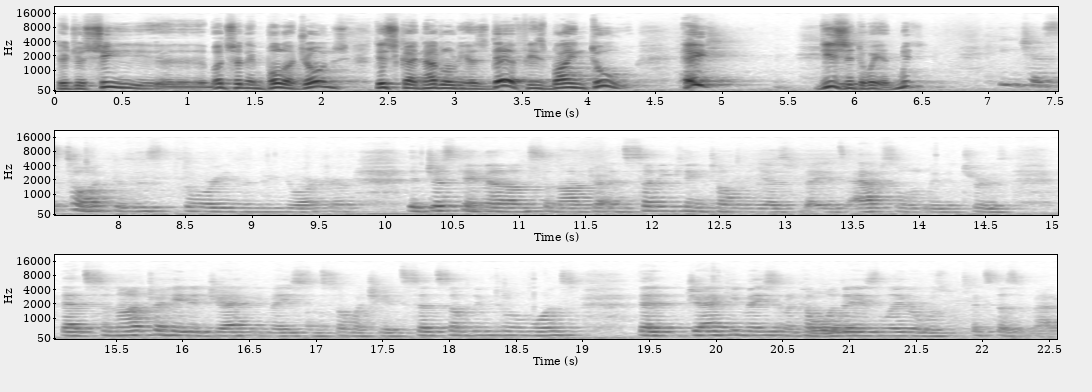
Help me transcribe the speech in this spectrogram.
Did you see uh, what's her name, Paula Jones? This guy not only is deaf, he's blind too. Hey, this is the way it. is. He just talked to this story in the New Yorker that just came out on Sinatra, and Sonny King told me yesterday, it's absolutely the truth, that Sinatra hated Jackie Mason so much, he had said something to him once, that Jackie Mason, a couple of days later, was, it doesn't matter.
